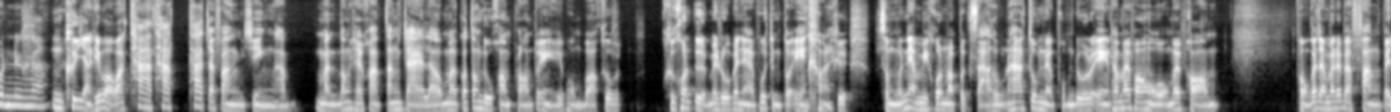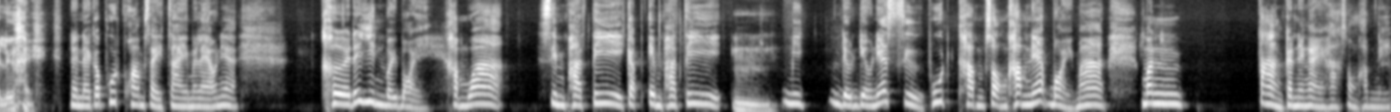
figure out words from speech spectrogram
คนหนึ่งอะอืมคืออย่างที่บอกว่าถ้าถ้าถ้าจะฟังจริงครับ มันต้องใช้ความตั้งใจแล้วมันก็ต้องดูความพร้อมตัวเองอย่างที่ผมบอกคือ คือคนอื่นไม่รู้เป็นยังไงพูดถึงตัวเองก่อนคือ สมมุติเนี่ยมีคนมาปรึกษาสมมติห้าทุ่มเนี่ยผมดูตัวเองถ้าไม่พร้อมผมบอกไม่พร้อม ผมก็จะไม่ได้แบบฟังไปเรื่อยไหนๆก็พูดความใส่ใจมาแล้วเนี่ย เคยได้ยินบ่อย ๆคำว่า sympathy กับ empathy อืมมีเดี๋ยวเดี๋ยวเนี้ยสื่อพูดคำสองคำเนี้ยบ่อยมาก มันต่างกันยังไงคะสองคำนี้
